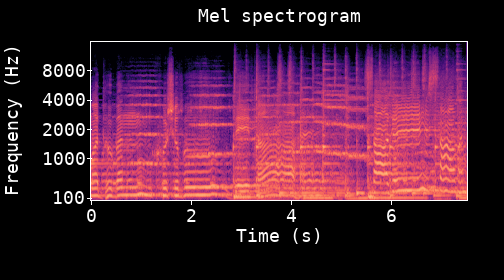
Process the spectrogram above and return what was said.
मधुबन खुशबू देता है। सागर सावन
